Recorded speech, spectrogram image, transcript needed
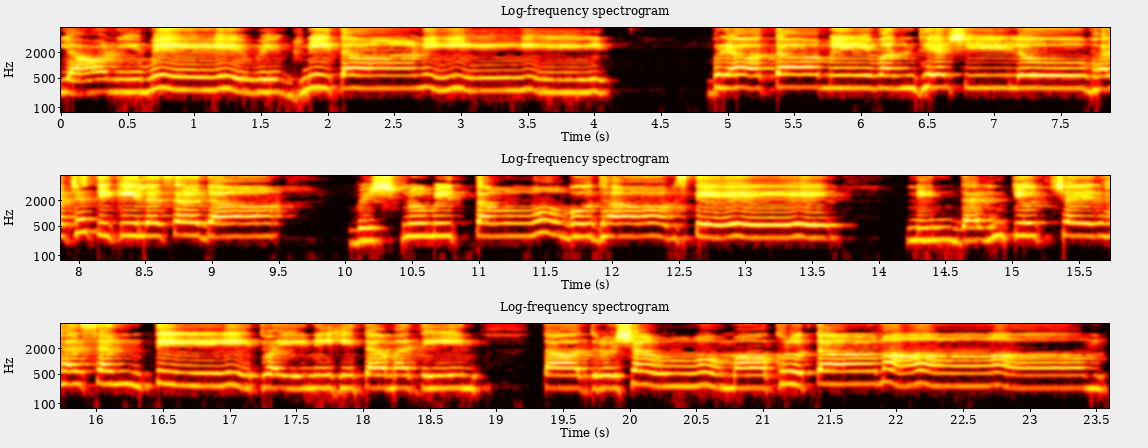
యాని మే విఘ్నితాని. భ్రాతా మే వంధ్యశీలో భజతి కిల సదా విష్ణుమిత్తం బుధాంస్తే. నిందంత్యుచ్చైర్హసంతి త్వయి నిహితమతీన్ తాదృశం మా కృతమాం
